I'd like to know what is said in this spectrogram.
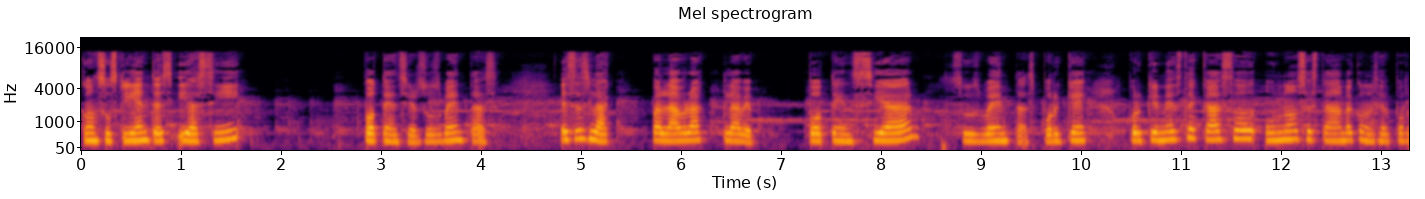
con sus clientes y así potenciar sus ventas. Esa es la palabra clave, potenciar sus ventas. ¿Por qué? Porque en este caso uno se está dando a conocer por,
